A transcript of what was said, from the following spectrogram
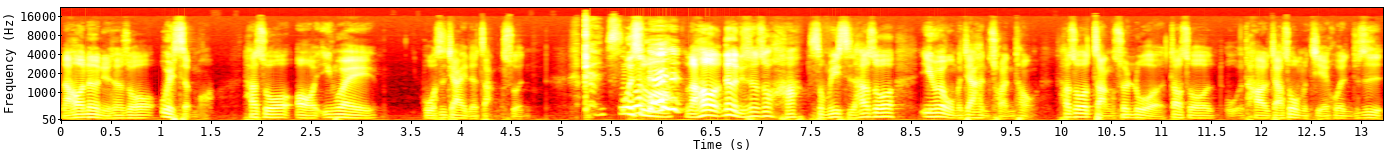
然后那个女生说：“为什么？”她说：“哦，因为。”我是家里的长孙。为什么？然后那个女生说哈，什么意思？她说因为我们家很传统。她说长孙如果到时候我好，假如说我们结婚，就是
